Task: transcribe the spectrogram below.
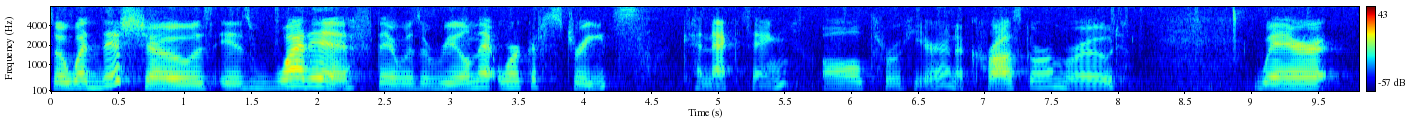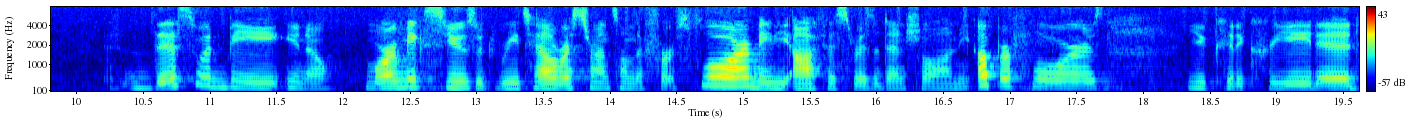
so what this shows is what if there was a real network of streets connecting all through here and across Gorham Road, where this would be, you know, more mixed use with retail restaurants on the first floor, maybe office residential on the upper floors. You could have created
